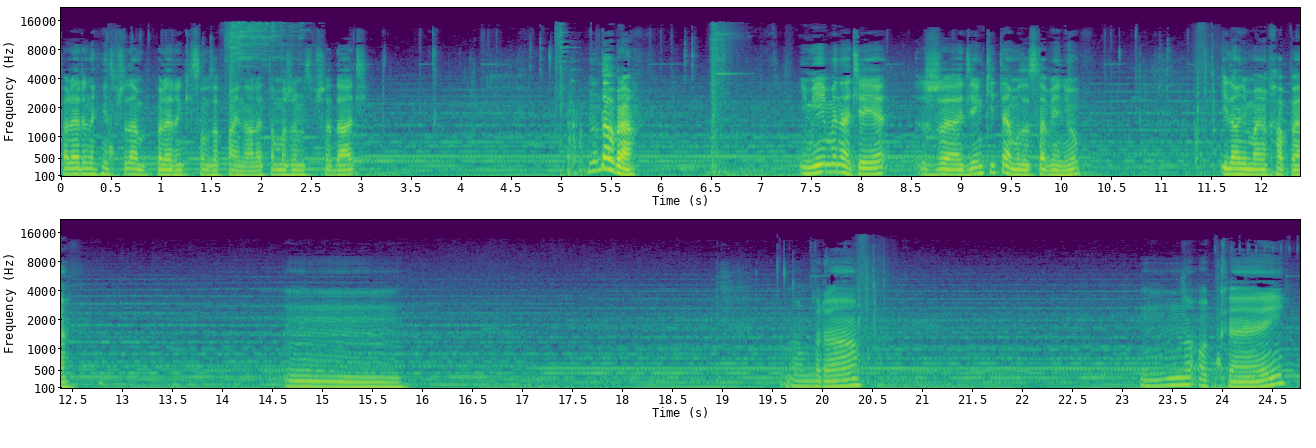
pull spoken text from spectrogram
Pelerynek nie sprzedam, bo pelerynki są za fajne, ale to możemy sprzedać. No dobra. I miejmy nadzieję, że dzięki temu zestawieniu ile oni mają HP? Mm. Dobra. No okej. Okay.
